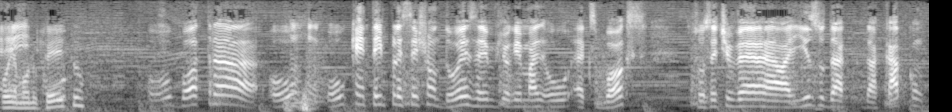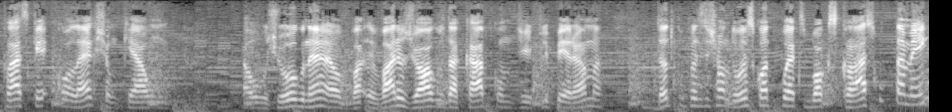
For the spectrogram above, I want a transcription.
Põe a mão no peito. Ou bota. Ou, ou quem tem PlayStation 2, aí joguei mais. Ou Xbox. Se você tiver a ISO da, da Capcom Classic Collection, que é um. É o jogo, né? É é vários jogos da Capcom de fliperama, tanto pro PlayStation 2 quanto pro Xbox clássico, também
